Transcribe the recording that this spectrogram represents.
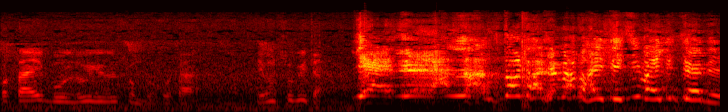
কোথায় বলল সম্পর্কটা যেমন সুবিধা। তো বা ভাই দিছি ভাই দিছে। রে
